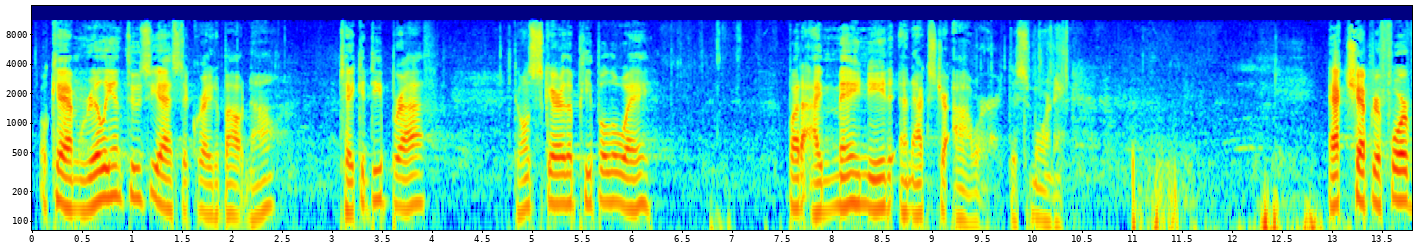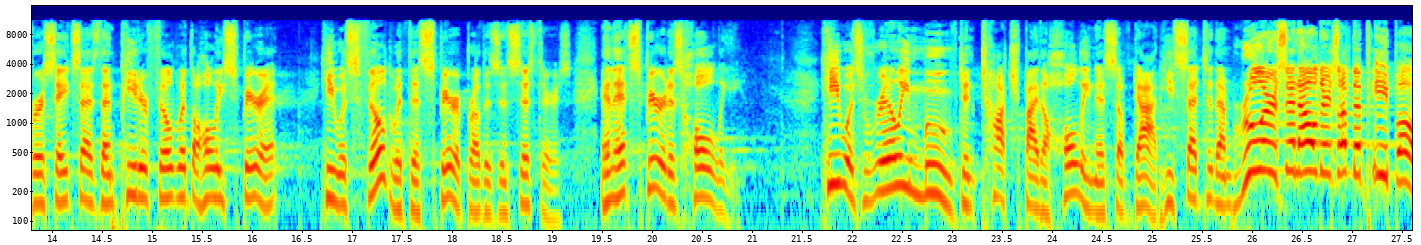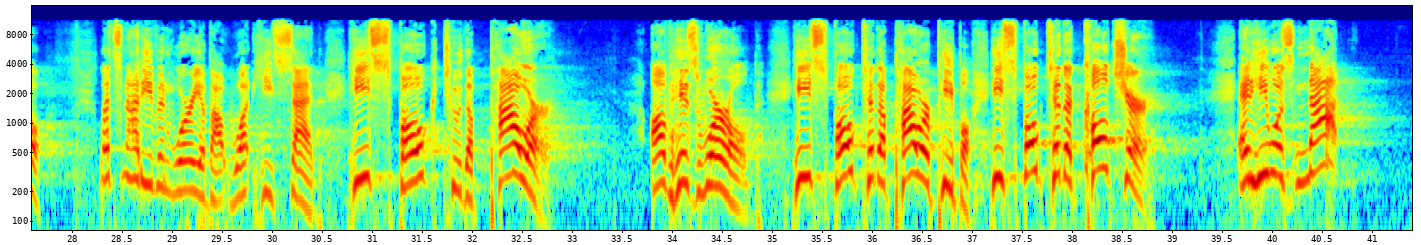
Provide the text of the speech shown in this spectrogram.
Okay, I'm really enthusiastic right about now. Take a deep breath. Don't scare the people away but I may need an extra hour this morning. Acts chapter 4, verse 8 says Then Peter, filled with the Holy Spirit, he was filled with this Spirit, brothers and sisters, and that Spirit is holy. He was really moved and touched by the holiness of God. He said to them, Rulers and elders of the people, let's not even worry about what he said. He spoke to the power of his world. He spoke to the power people. He spoke to the culture. And he was not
